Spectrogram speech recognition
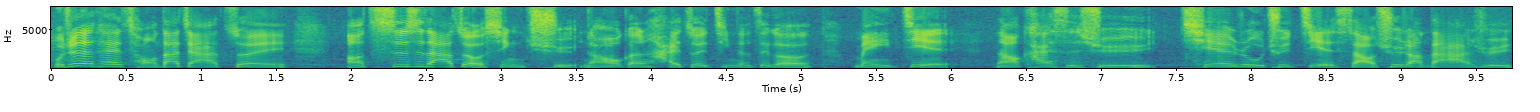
我觉得可以从大家最呃吃是大家最有兴趣，然后跟海最近的这个媒介。然后开始去切入、去介绍、去让大家去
